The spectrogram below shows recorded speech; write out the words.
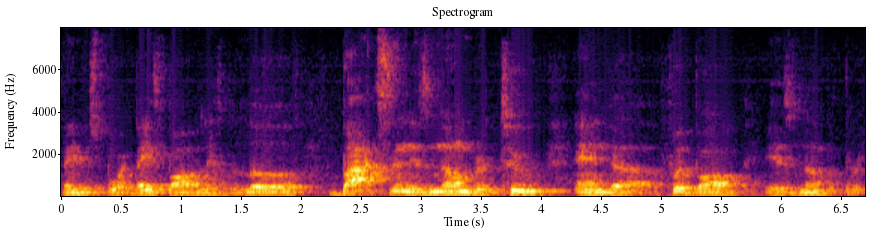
favorite sport. Baseball is the love. Boxing is number two, and uh, football is number three.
